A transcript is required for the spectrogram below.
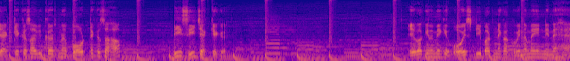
ජැක් එක සවි කරන පෝට් එක සහ DC ජැක් එක. ඒවගේ මේක OSD බට්න එකක් වෙනම එන්නේ නැහැ.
